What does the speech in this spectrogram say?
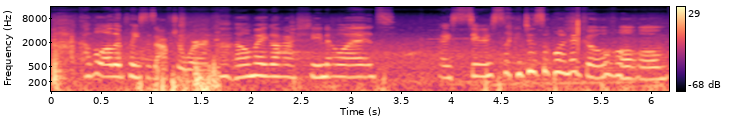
a couple other places after work. Oh my gosh, you know what? I seriously just want to go home.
